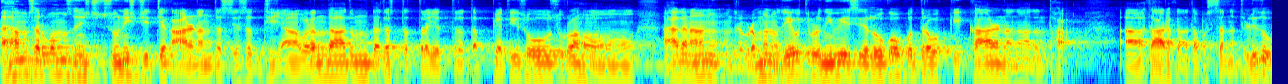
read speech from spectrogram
ಅಹಂ ಸರ್ವಂ ಸುನಿಶ್ಚಿತ್ಯ ಕಾರಣಂತಸ್ಯ ಸದ್ಧಿಯ ವರಂದಾತಂ ಕತಸ್ತತ್ರ ಯತ್ರ ತಪ್ಯತಿ ಸುರಹೋ ಆಗ ನಾನು, ಅಂದರೆ ಬ್ರಹ್ಮನು, ದೇವತೆಗಳು ನಿವೇದಿಸಿದ ಲೋಕೋಪದ್ರವಕ್ಕೆ ಕಾರಣನಾದಂತಹ ಆ ತಾರಕನ ತಪಸ್ಸನ್ನು ತಿಳಿದು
